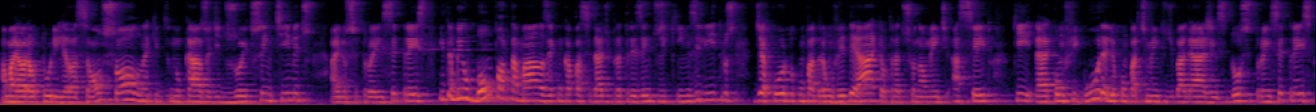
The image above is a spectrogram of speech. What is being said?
a maior altura em relação ao solo, né, que no caso é de 18 centímetros, aí no Citroën C3 e também o bom porta-malas com capacidade para 315 litros, de acordo com o padrão VDA, que é o tradicionalmente aceito, que é, configura ali o compartimento de bagagens do Citroën C3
